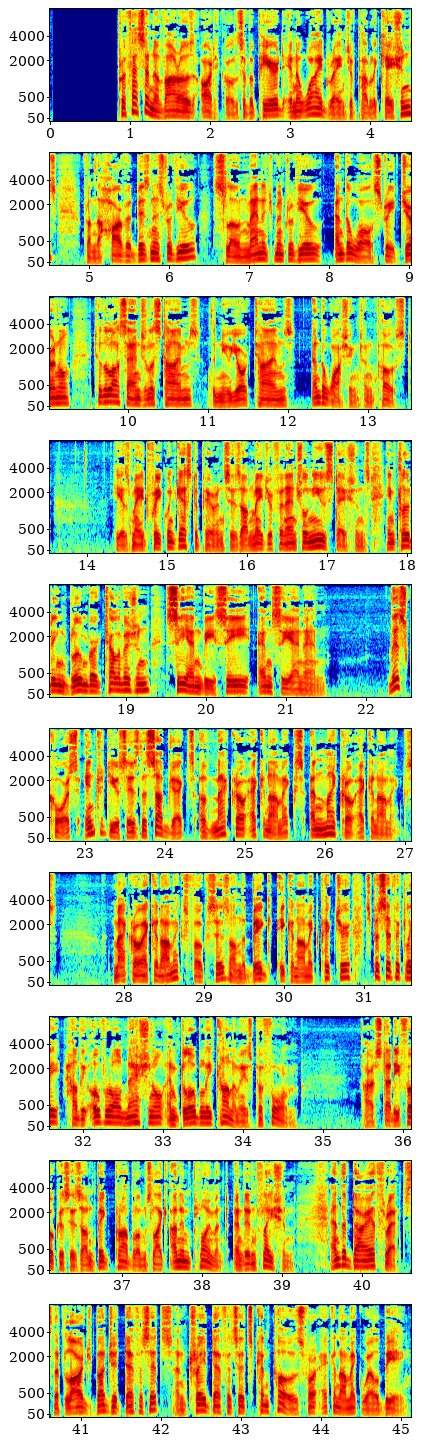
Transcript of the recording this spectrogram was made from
Professor Navarro's articles have appeared in a wide range of publications, from the Harvard Business Review, Sloan Management Review, and the Wall Street Journal to the Los Angeles Times, the New York Times, and the Washington Post. He has made frequent guest appearances on major financial news stations, including Bloomberg Television, CNBC, and CNN. This course introduces the subjects of macroeconomics and microeconomics. Macroeconomics focuses on the big economic picture, specifically how the overall national and global economies perform. Our study focuses on big problems like unemployment and inflation, and the dire threats that large budget deficits and trade deficits can pose for economic well being.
